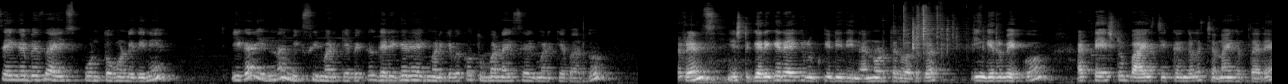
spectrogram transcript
ಶೇಂಗಾ ಬೀಜ ಐದು ಸ್ಪೂನ್ ತೊಗೊಂಡಿದ್ದೀನಿ. ಈಗ ಇದನ್ನ ಮಿಕ್ಸಿ ಮಾಡ್ಕೋಬೇಕು. ಗರಿ ಗರಿಯಾಗಿ ಮಾಡ್ಕೋಬೇಕು. ತುಂಬ ನೈಸಾಗಿ ಮಾಡ್ಕೋಬಾರ್ದು. ಫ್ರೆಂಡ್ಸ್ ಎಷ್ಟು ಗರಿ ಗರಿಯಾಗಿ ರುಬ್ಕಿಟ್ಟಿದ್ದೀನಿ ನಾನು ನೋಡ್ತಾ ಅದಕ್ಕೆ ಹಿಂಗಿರಬೇಕು. ಆ ಟೇಸ್ಟು ಬಾಯಿ ಚಿಕ್ಕಂಗೆಲ್ಲ ಚೆನ್ನಾಗಿರ್ತದೆ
